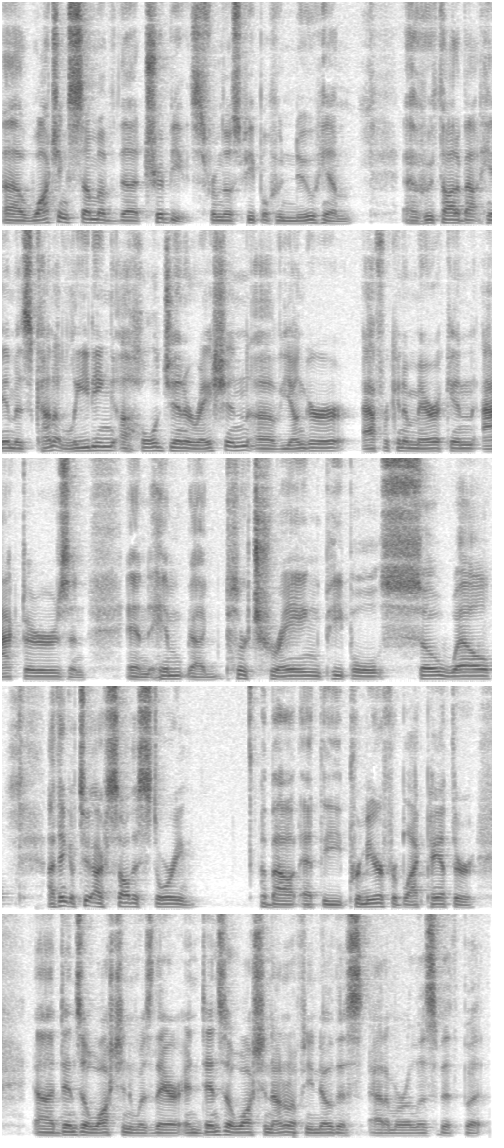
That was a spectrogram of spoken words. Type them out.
uh, watching some of the tributes from those people who knew him, uh, who thought about him as kind of leading a whole generation of younger African American actors and and him uh, portraying people so well. I think I saw this story about at the premiere for Black Panther. Uh, Denzel Washington was there, and Denzel Washington. I don't know if you know this, Adam or Elizabeth, but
